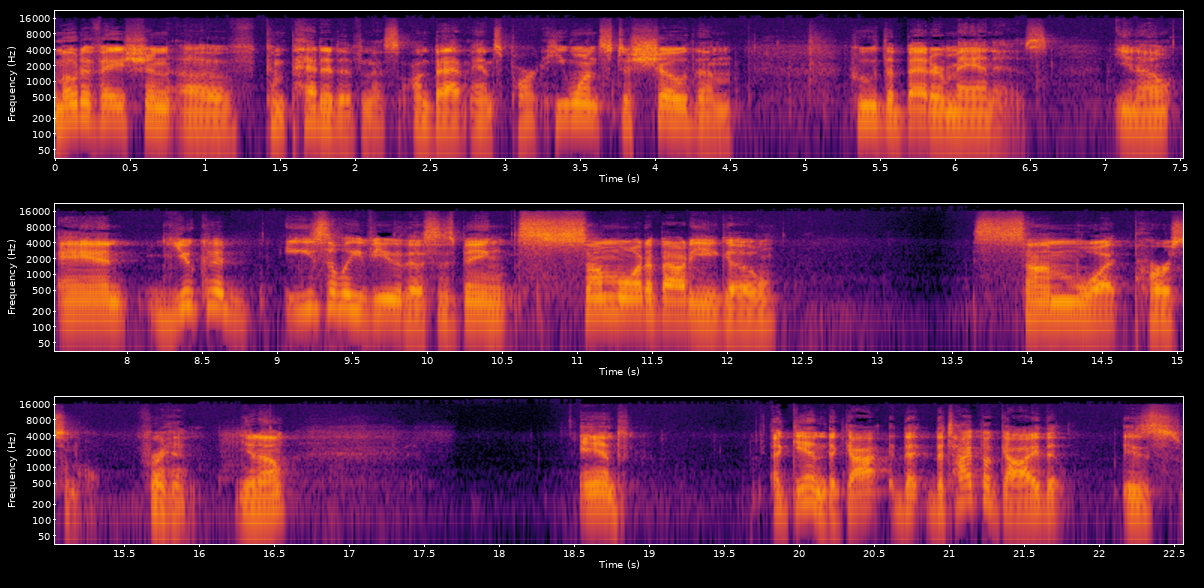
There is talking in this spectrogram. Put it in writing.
motivation of competitiveness on Batman's part. He wants to show them who the better man is, you know, and you could easily view this as being somewhat about ego, somewhat personal for him, you know? And again, the guy, the, the type of guy that is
